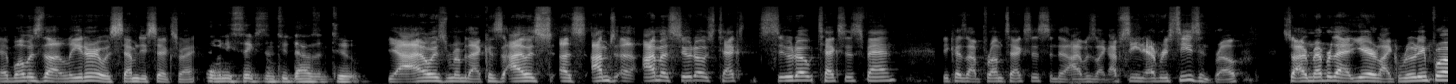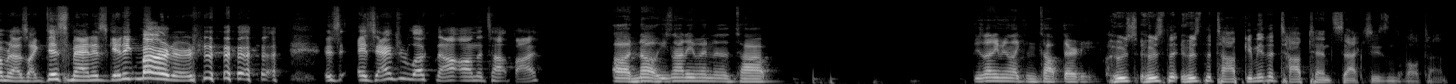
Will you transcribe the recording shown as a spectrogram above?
And what was the leader? It was 76, right? 76 in 2002. Yeah, I always remember that because I was a, I'm uh, I'm a pseudo tex, pseudo Texas fan because I'm from Texas and I was like I've seen every season, bro. So I remember that year like rooting for him and I was like, this man is getting murdered. is is Andrew Luck not on the top five? Uh, no, he's not even in the top. He's not even like in the top 30. Who's who's the who's the top? Give me the top 10 sack seasons of all time.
